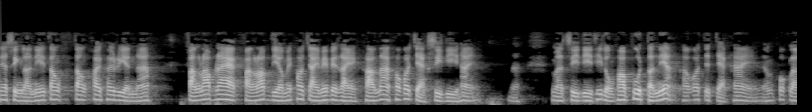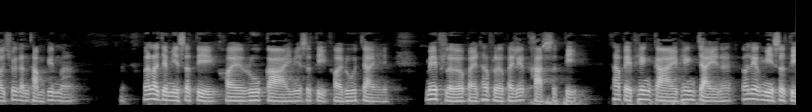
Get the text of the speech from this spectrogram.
นี่ยสิ่งเหล่านี้ต้องต้องค่อยๆเรียนนะ ฟังรอบแรก ฟังรอบเดียวไม่เข้าใจไม่เป็นไร คราวหน้าเขาก็แจกซีดีให้นะมาซีดี ที่หลวงพ่อพูดตอนเนี้ยเขาก็จะแจกให้นะพวกเราช่วยกันทำขึ้นมาเมื่อเราจะมีสติคอยรู้กาย มีสติคอยรู้ใจ ไม่เผลอไปถ้าเผลอไปเรียกขาดสติ ถ้าไปเพ่งกายเพ่งใจนะก็เรียกมีสติ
